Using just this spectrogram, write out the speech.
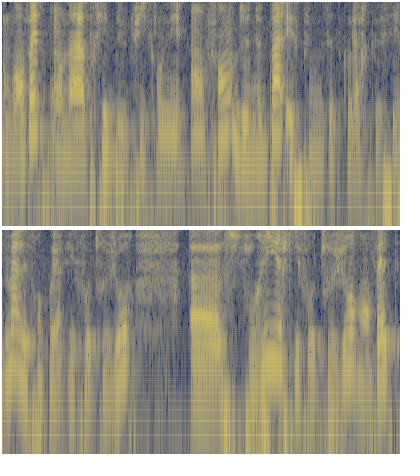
Donc en fait, on a appris depuis qu'on est enfant de ne pas exprimer cette colère, que c'est mal d'être en colère, qu'il faut toujours euh, sourire, qu'il faut toujours en fait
